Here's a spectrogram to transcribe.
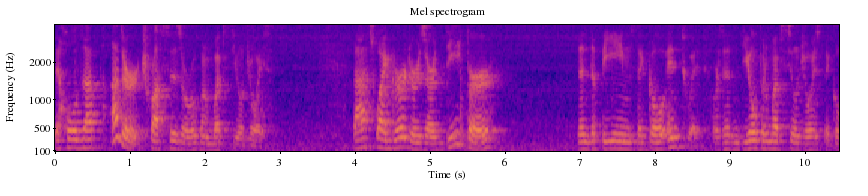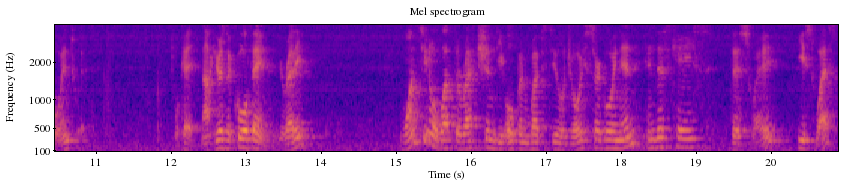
that holds up other trusses or open web steel joists. That's why girders are deeper than the beams that go into it, or than the open web steel joists that go into it. Okay, now here's the cool thing. You ready? Once you know what direction the open web steel joists are going in, in this case, this way, east-west,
